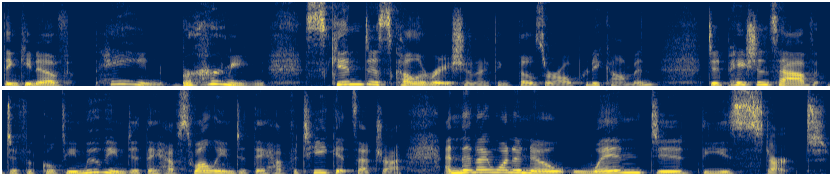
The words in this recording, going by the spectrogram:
Thinking of pain, burning, skin discoloration. I think those are all pretty common. Did patients have difficulty moving? Did they have swelling? Did they have fatigue, etc.? And then I want to know when did these start?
